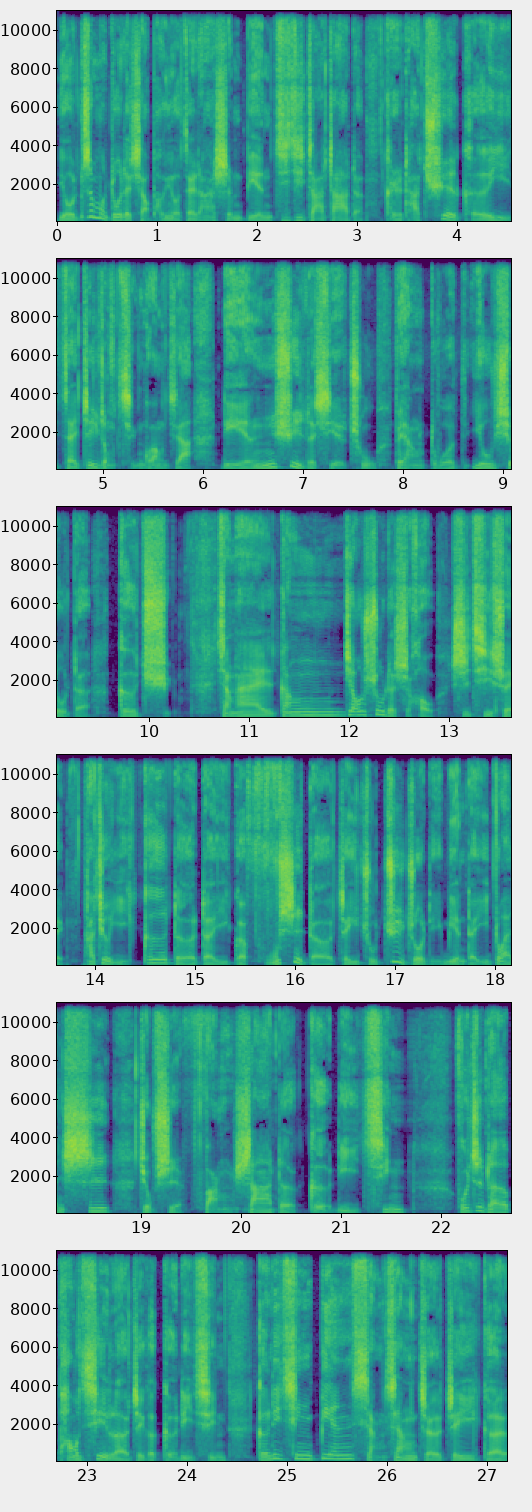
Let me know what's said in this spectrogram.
有这么多的小朋友在他身边叽叽喳喳的，可是他却可以在这种情况下连续的写出非常多优秀的歌曲。像他刚教书的时候，十七岁，他就以歌德的一个《浮士德》这一出剧作里面的一段诗，就是纺纱的葛丽青。浮士德抛弃了这个葛丽青，葛丽青边想象着这一个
